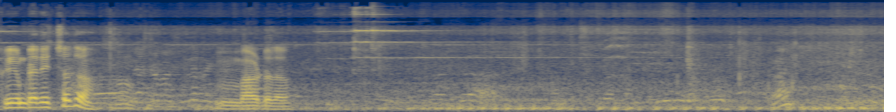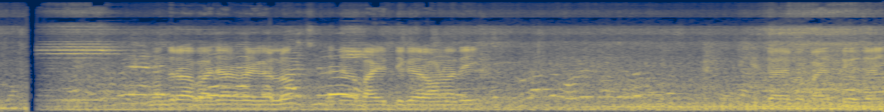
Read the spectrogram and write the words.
ক্রিমটা দিচ্ছ তো? বারোটা দাও। বন্ধুরা, বাজার হয়ে গেল। বাড়ির দিকে রওনা দিই। যাই বাড়ির দিকে যাই।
